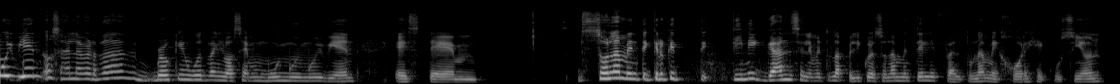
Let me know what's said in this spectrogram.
muy bien. O sea, la verdad, Broken Woodbine lo hace muy, muy, muy bien. Este. Solamente creo que tiene grandes elementos la película. Solamente le falta una mejor ejecución.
